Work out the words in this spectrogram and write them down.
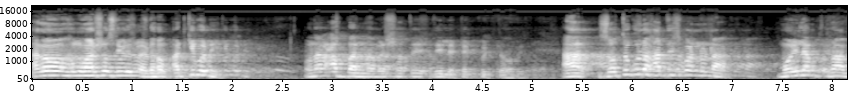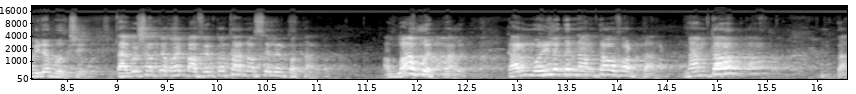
আগে ম্যাডাম, আটকিবনি? ওনার আব্বার নামের সাথে রিলেটেড করতে হবে। আর যতগুলো হাদিস বর্ণনা মহিলা রাবিরা বলছে তাদের সাথে হয় বাপের কথা না ছেলের কথা? আল্লাহ কারণ মহিলাদের নামটাও ফর্দা। নামটাও ফর্দা।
